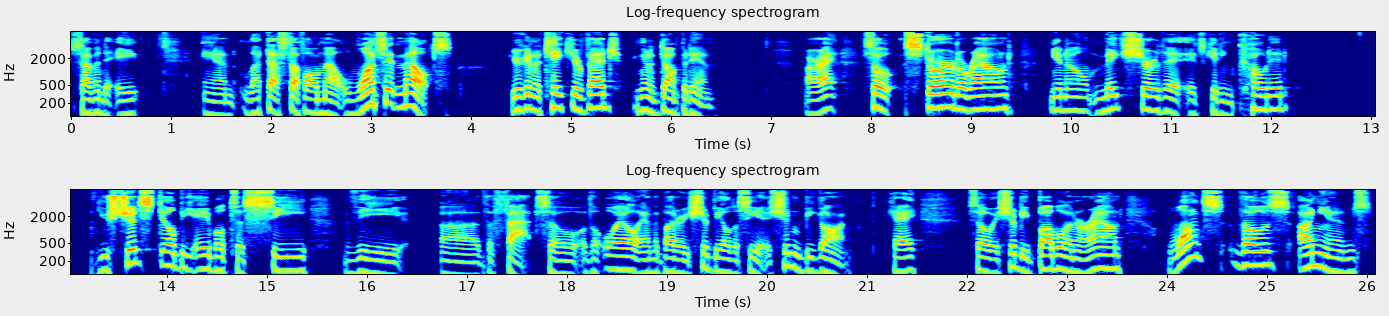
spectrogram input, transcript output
seven to eight, and let that stuff all melt. Once it melts, you're going to take your veg, you're going to dump it in. All right. So stir it around. You know, make sure that it's getting coated. you should still be able to see the uh, the fat. So the oil and the butter, you should be able to see it. It shouldn't be gone. Okay, so it should be bubbling around. Once those onions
